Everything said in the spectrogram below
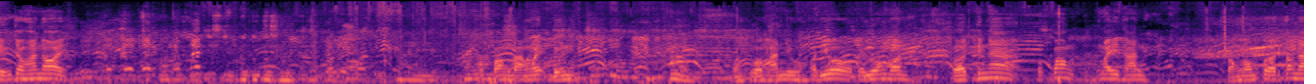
ถึงเจ้าฮานอยก็ทำเป็นที่สี่ประตูต่อศูนย์นะครับแล้วก็ในปกป้องบังไว้ดึง อืมบอลตัวพันอยู่ออดิโอไปล้วงบอลเปิดขึ้นหน้าปกป้องไม่ทันสองลมเปิดเข้าใน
